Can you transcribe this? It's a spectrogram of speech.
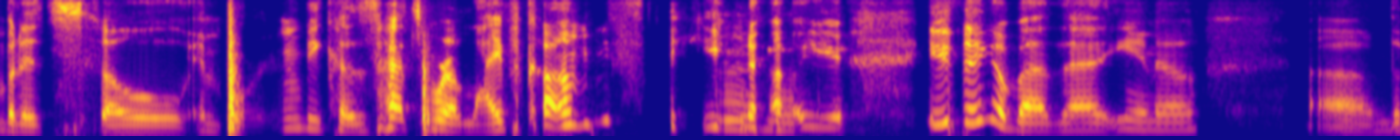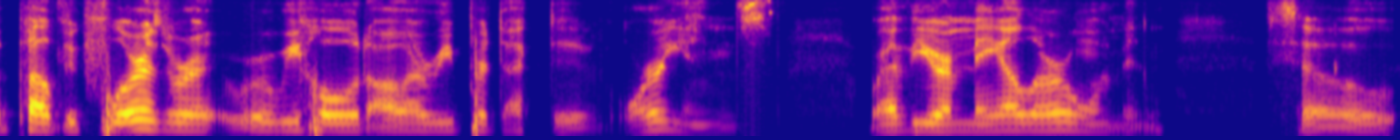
but it's so important because that's where life comes you know mm-hmm. you you think about that you know um, the pelvic floor is where, where we hold all our reproductive organs whether you're a male or a woman. So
